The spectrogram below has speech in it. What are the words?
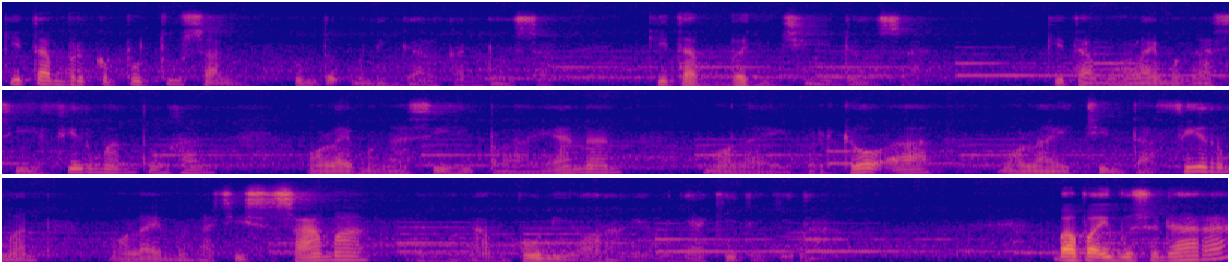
Kita berkeputusan untuk meninggalkan dosa. Kita benci dosa. Kita mulai mengasihi firman Tuhan, mulai mengasihi pelayanan, mulai berdoa, mulai cinta firman, mulai mengasihi sesama dan mengampuni orang yang menyakiti kita. Bapak Ibu Saudara,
